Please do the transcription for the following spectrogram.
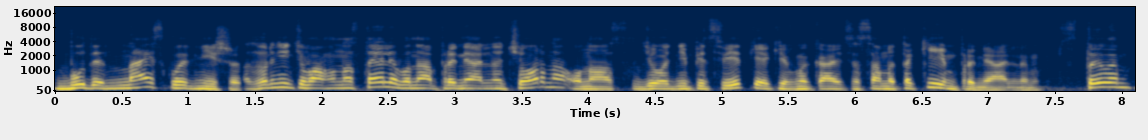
буде найскладніше. Зверніть увагу на стелю, вона преміально чорна. У нас діодні підсвітки, які вмикаються саме таким преміальним стилем.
